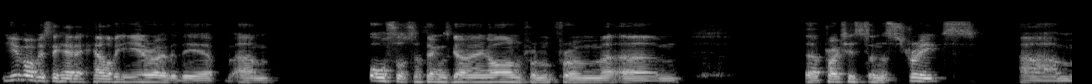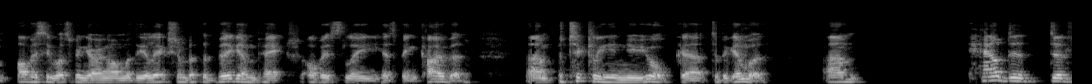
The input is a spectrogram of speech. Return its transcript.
you've obviously had a hell of a year over there. Um, all sorts of things going on from from um, uh, protests in the streets. Um, obviously, what's been going on with the election, but the big impact obviously has been COVID, um, particularly in New York uh, to begin with. Um, how did, did,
